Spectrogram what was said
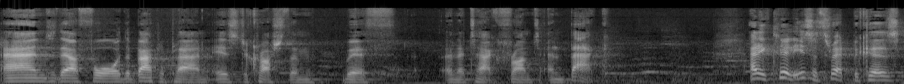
and therefore the battle plan is to crush them with an attack front and back. And it clearly is a threat because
